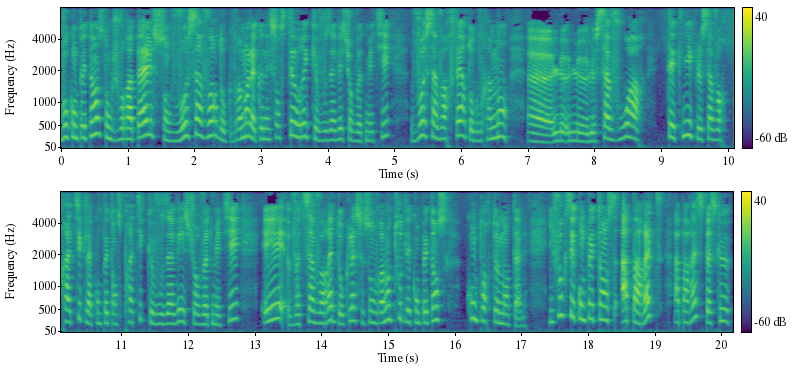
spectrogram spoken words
Vos compétences, donc je vous rappelle, sont vos savoirs, donc vraiment la connaissance théorique que vous avez sur votre métier, vos savoir-faire, donc vraiment euh, le, savoir technique, le savoir pratique, la compétence pratique que vous avez sur votre métier et votre savoir-être. Donc là, ce sont vraiment toutes les compétences comportementales. Il faut que ces compétences apparaissent, apparaissent parce que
